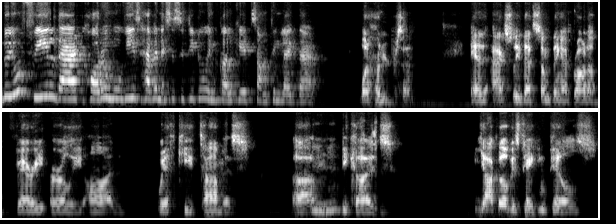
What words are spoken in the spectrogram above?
Do you feel that horror movies have a necessity to inculcate something like that? 100%. And actually, that's something I brought up very early on with Keith Thomas um, mm-hmm. because Yakov is taking pills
